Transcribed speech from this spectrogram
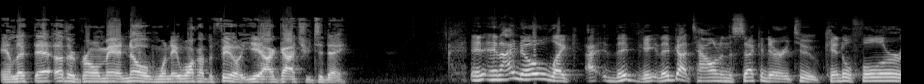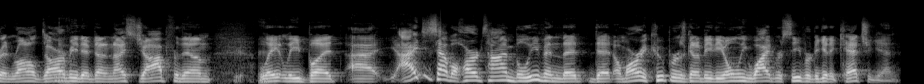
and let that other grown man know when they walk out the field, yeah, I got you today. And, and I know like I, they've they've got talent in the secondary too. Kendall Fuller and Ronald Darby, yeah. they've done a nice job for them yeah. lately. But uh, I just have a hard time believing that that Amari Cooper is going to be the only wide receiver to get a catch again.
